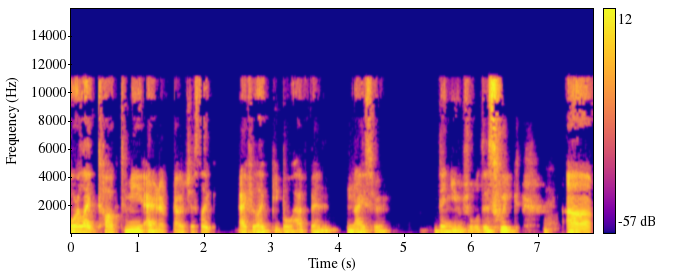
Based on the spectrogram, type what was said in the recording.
or like talk to me. I don't know. It's just like I feel like people have been nicer than usual this week. Um,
